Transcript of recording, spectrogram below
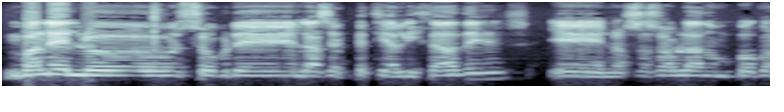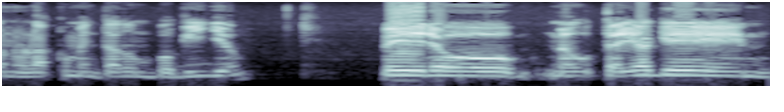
Vale, lo, sobre las especialidades, eh, nos has hablado un poco, nos lo has comentado un poquillo, pero me gustaría que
